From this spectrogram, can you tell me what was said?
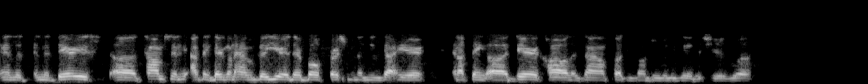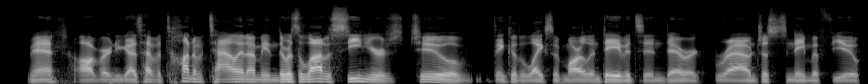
and and the Darius uh, Thompson. I think they're going to have a good year. They're both freshmen that just got here, and I think uh, Derick Hall and Zion Puck are going to do really good this year as well. Man, Auburn, you guys have a ton of talent. I mean, there was a lot of seniors too. Think of the likes of Marlon Davidson, Derrick Brown, just to name a few.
